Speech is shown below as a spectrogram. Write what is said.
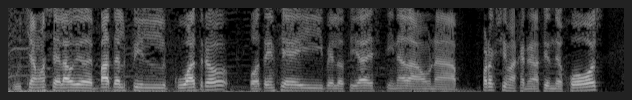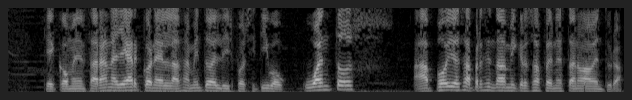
Escuchamos el audio de Battlefield 4, potencia y velocidad destinada a una próxima generación de juegos que comenzarán a llegar con el lanzamiento del dispositivo. ¿Cuántos apoyos ha presentado Microsoft en esta nueva aventura?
